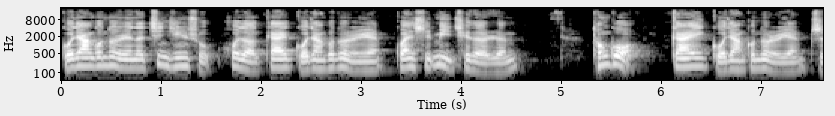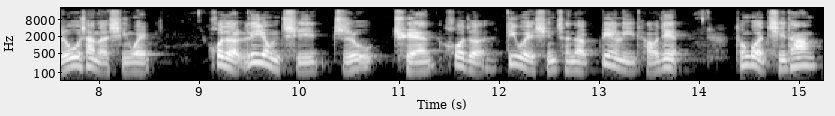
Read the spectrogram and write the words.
国家工作人员的近亲属或者该国家工作人员关系密切的人，通过该国家工作人员职务上的行为，或者利用其职务权或者地位形成的便利条件，通过其他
